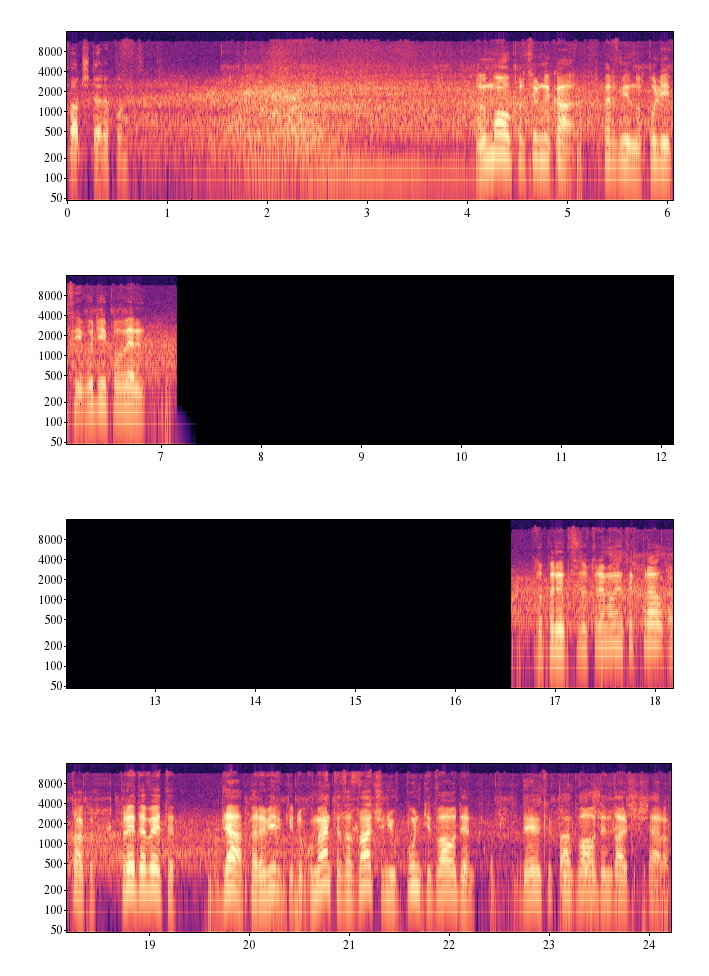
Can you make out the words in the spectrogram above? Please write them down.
24 пункти. На вимогу працівника, тепер змінно, поліції, водій повинен зупинитися з дотриманням цих правил, а також придавити для перевірки документи, зазначені в пункті 2.1. Дивимося пункт прошу. 2.1 далі ще раз.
